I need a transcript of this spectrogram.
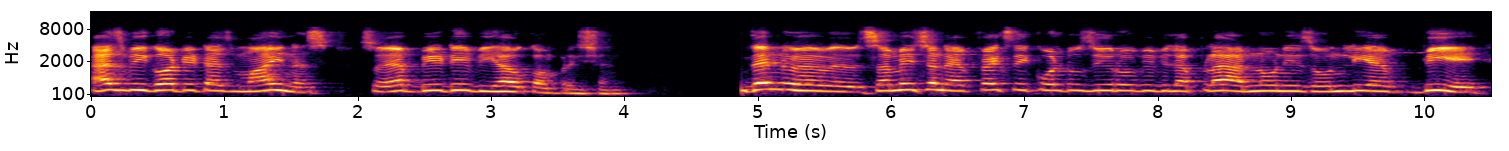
As we got it as minus, so FBD we have compression. Then uh, summation fx equal to 0 we will apply unknown is only FBA.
